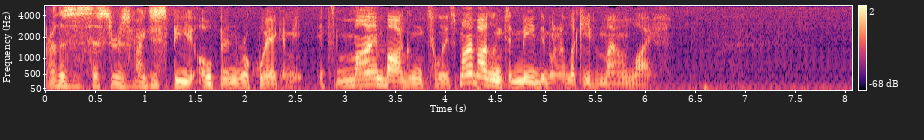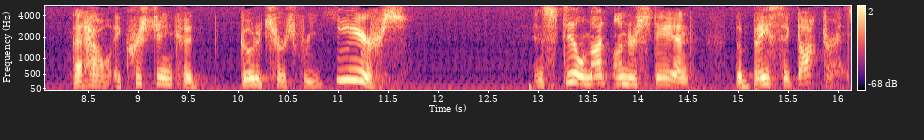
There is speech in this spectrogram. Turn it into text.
Brothers and sisters, if I just be open real quick, I mean, it's mind boggling to It's mind boggling to me when I look even my own life. That how a Christian could go to church for years and still not understand the basic doctrines.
